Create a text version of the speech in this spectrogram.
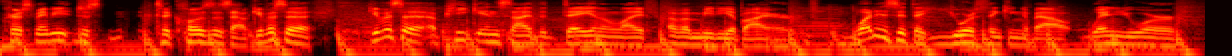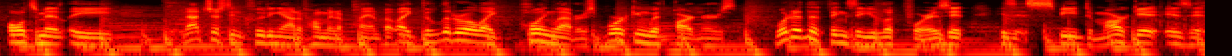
Chris, maybe just to close this out, give us a give us a, a, peek inside the day in the life of a media buyer. What is it that you're thinking about when you're ultimately not just including out of home in a plan, but like the literal like pulling levers, working with partners? What are the things that you look for? Is it is it speed to market? Is it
